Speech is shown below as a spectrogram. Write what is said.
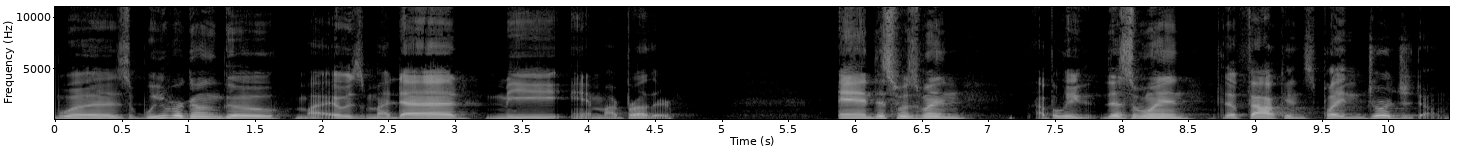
was we were to go my it was my dad, me and my brother. And this was when I believe this is when the Falcons played in Georgia Dome.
